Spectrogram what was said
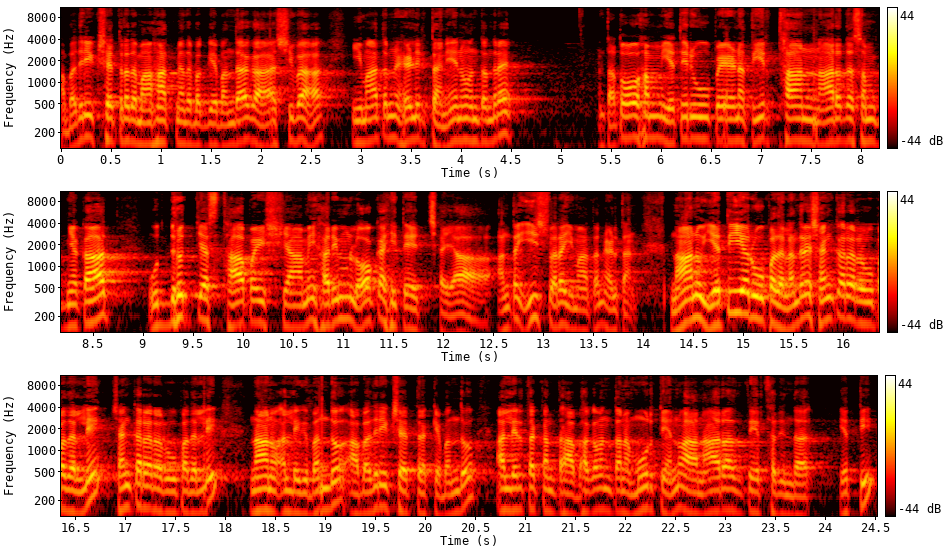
ಆ ಬದರಿ ಕ್ಷೇತ್ರದ ಮಹಾತ್ಮ್ಯದ ಬಗ್ಗೆ ಬಂದಾಗ ಶಿವ ಈ ಮಾತನ್ನು ಹೇಳಿರ್ತಾನೆ. ಏನು ಅಂತಂದರೆ ತಥೋಹಂ ಯತಿರೂಪೇಣ ತೀರ್ಥಾನ್ ನಾರದ ಸಂಜ್ಞಕಾತ್ ಉದ್ಧೃತ್ಯ ಸ್ಥಾಪಯಿಷ್ಯಾಮಿ ಹರಿಂ ಲೋಕಹಿತೇಚ್ಛಯ ಅಂತ ಈಶ್ವರ ಈ ಮಾತನ್ನು ಹೇಳ್ತಾನೆ. ನಾನು ಯತಿಯ ರೂಪದಲ್ಲಿ, ಅಂದರೆ ಶಂಕರರ ರೂಪದಲ್ಲಿ ಶಂಕರರ ರೂಪದಲ್ಲಿ ನಾನು ಅಲ್ಲಿಗೆ ಬಂದು, ಆ ಬದರಿ ಕ್ಷೇತ್ರಕ್ಕೆ ಬಂದು ಅಲ್ಲಿರ್ತಕ್ಕಂತಹ ಭಗವಂತನ ಮೂರ್ತಿಯನ್ನು ಆ ನಾರದ ತೀರ್ಥದಿಂದ ಎತ್ತಿ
